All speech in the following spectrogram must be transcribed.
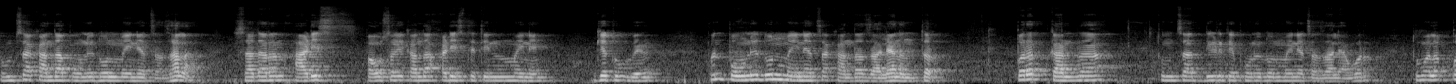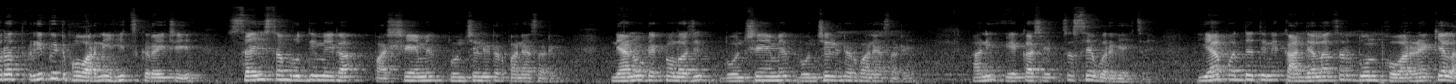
तुमचा कांदा पावणे दोन महिन्याचा झाला साधारण अडीच पावसाळी कांदा अडीच ते तीन महिने घेतो वेळ. पण पावणे दोन महिन्याचा कांदा झाल्यानंतर परत कांदा तुमचा दीड ते पावणे दोन महिन्याचा झाल्यावर तुम्हाला परत रिपीट फवारणी हीच करायची आहे. साई समृद्धी मेगा पाचशे एम एल दोनशे लिटर पाण्यासाठी. नॅनो टेक्नॉलॉजी दोनशे एम एल दोनशे लिटर पाण्यासाठी. आणि एका शेकचं सेवर घ्यायचं आहे. या पद्धतीने कांद्याला जर दोन फवारण्या केला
